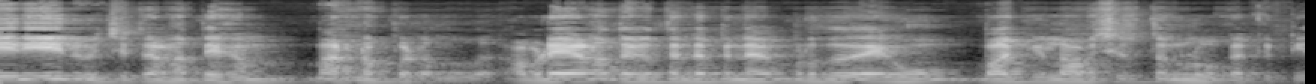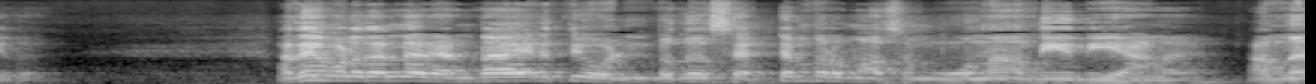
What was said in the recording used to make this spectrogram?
ഏരിയയിൽ വെച്ചിട്ടാണ് അദ്ദേഹം മരണപ്പെടുന്നത്. അവിടെയാണ് അദ്ദേഹത്തിന്റെ പിന്നെ മൃതദേഹവും ബാക്കിയുള്ള അവശിഷ്ടങ്ങളും ഒക്കെ കിട്ടിയത്. അതേപോലെ തന്നെ രണ്ടായിരത്തി ഒൻപത് സെപ്റ്റംബർ മാസം മൂന്നാം തീയതിയാണ് അന്ന്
